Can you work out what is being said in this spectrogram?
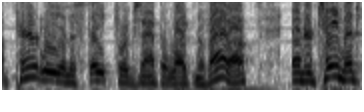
apparently in a state, for example, like Nevada, entertainment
